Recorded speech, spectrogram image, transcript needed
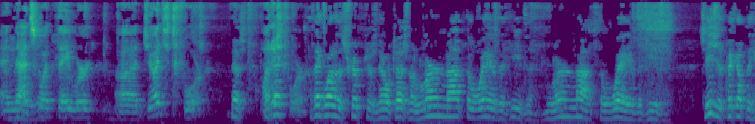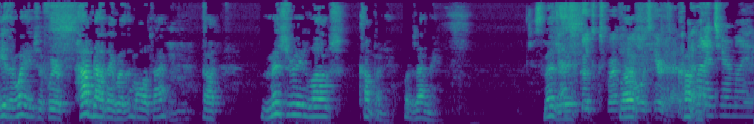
and that's what they were uh, judged for, Yes. I punished think, for. I think one of the scriptures in the Old Testament, learn not the way of the heathen. Learn not the way of the heathen. It's easy to pick up the heathen ways if we're hobnobbing with them all the time. Uh, misery loves company. What does that mean? Misery. That's a good expression. I always hear that. I Company. wanted Jeremiah to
